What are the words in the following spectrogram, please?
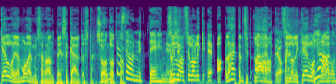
kellojen molemmissa ranteissa käytöstä. Se on totta. Mitä se on nyt tehnyt? No silloin, silloin oli, a, lähettänyt sit A, Lähet, sillä oli kellot, mole,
